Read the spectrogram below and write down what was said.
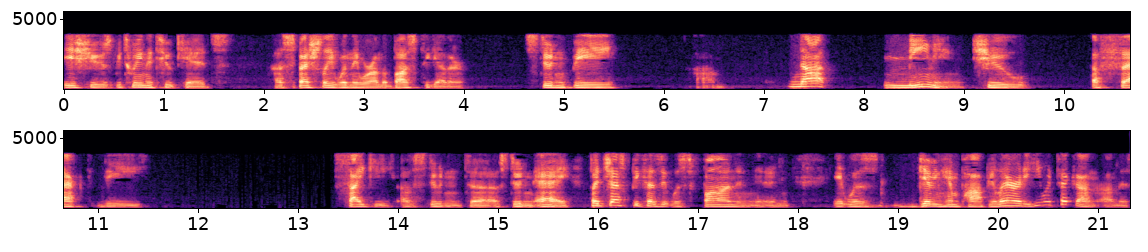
issues between the two kids, especially when they were on the bus together. Student B, um, not meaning to affect the psyche of student uh, of student A, but just because it was fun and, and it was giving him popularity, he would pick on on this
